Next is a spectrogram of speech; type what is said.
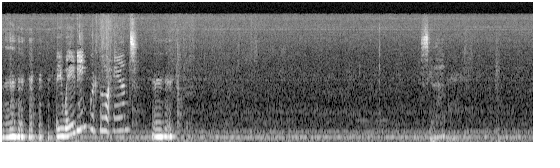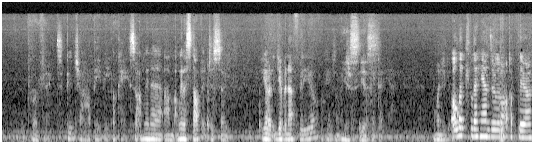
Are you waving? with at the little hands. See that? Perfect. Good job, baby. Okay, so I'm gonna um, I'm gonna stop it just so. You have do you have enough video? Okay, just Yes, sure. yes. Okay, good. Yeah. I wanted to, oh, look, the hands are a little up there.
